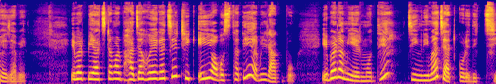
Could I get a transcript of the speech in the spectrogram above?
হয়ে যাবে। এবার পেঁয়াজটা আমার ভাজা হয়ে গেছে, ঠিক এই অবস্থাতেই আমি রাখব। এবার আমি এর মধ্যে চিংড়ি মাছ অ্যাড করে দিচ্ছি।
